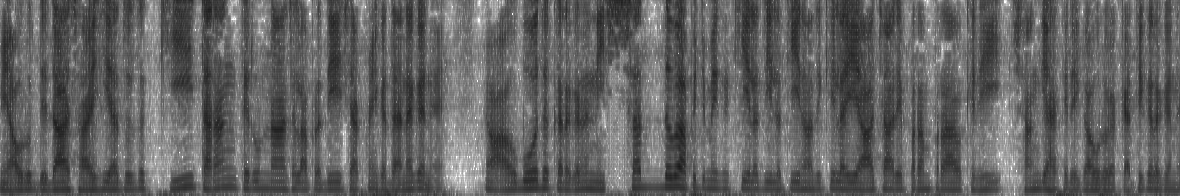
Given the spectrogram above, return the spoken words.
මේ අවුරුදු 2600 ඇතුළත කී තරම් තෙරුණාසලා ප්‍රදේශයක් මේක දැනගෙන අවබෝධ කරගෙන නිස්සද්දව අපිට මේක කියලා දීලා තියෙනවද කියලා ඒ ආචාර්ය પરම්පරාව කෙරෙහි සංඝයා කෙරෙහි ගෞරවයක් ඇති කරගෙන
